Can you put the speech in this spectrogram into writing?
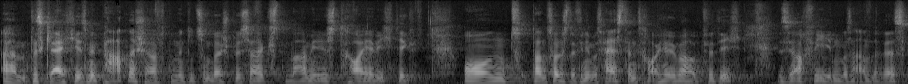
Ähm, das gleiche ist mit Partnerschaften. Wenn du zum Beispiel sagst, Mami ist Treue wichtig und dann solltest du definieren, was heißt denn Treue überhaupt für dich? Das ist ja auch für jeden was anderes.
